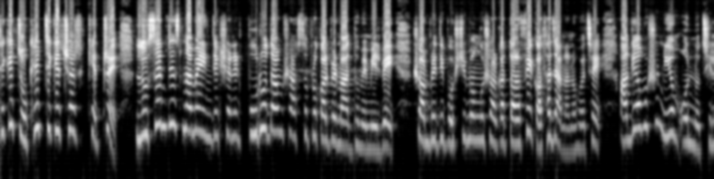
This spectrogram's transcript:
থেকে চোখের চিকিৎসার ক্ষেত্রে লুসেন্টিস নামের ইঞ্জেকশনের পুরো দাম স্বাস্থ্য প্রকল্পের মাধ্যমে মিলবে। সম্প্রতি পশ্চিমবঙ্গ সরকার তরফে কথা জানানো হয়েছে। আগে অবশ্য নিয়ম অন্য ছিল।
